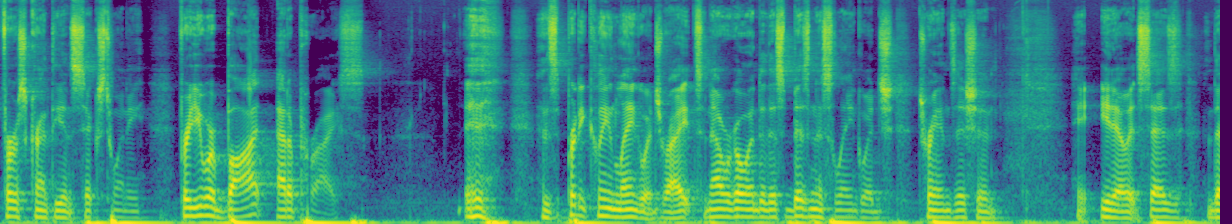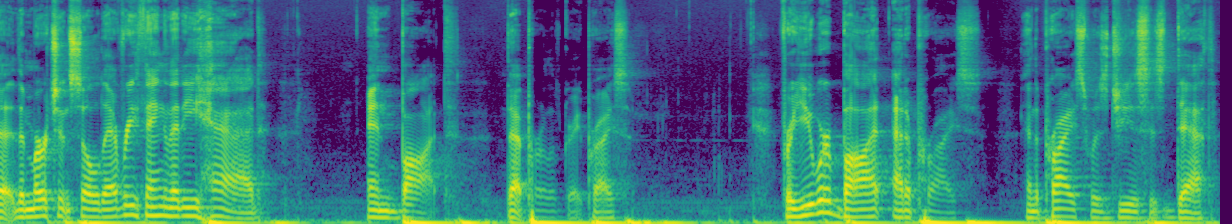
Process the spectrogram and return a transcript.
1 Corinthians 6:20 For you were bought at a price. It's pretty clean language, right? So now we're going to this business language transition. You know, it says that the merchant sold everything that he had and bought that pearl of great price. For you were bought at a price, and the price was Jesus' death.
